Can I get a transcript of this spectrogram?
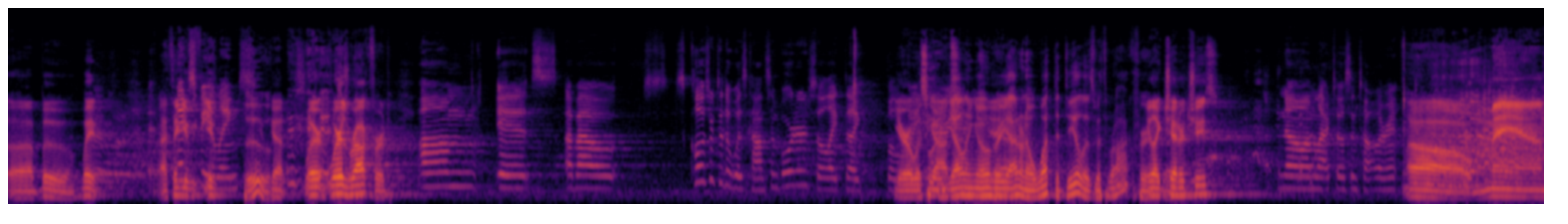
uh, boo. Wait. I think Mixed you've, you've, feelings. you've got. Where, where's Rockford? Um, it's about it's closer to the Wisconsin border, so like like. below You're a your- Wisconsin. yelling over you. I don't know what the deal is with Rockford. You like but- cheddar cheese? No, I'm lactose intolerant. Oh man.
